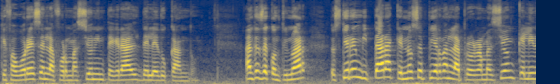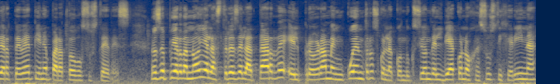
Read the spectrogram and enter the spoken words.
que favorecen la formación integral del educando. Antes de continuar, los quiero invitar a que no se pierdan la programación que Líder TV tiene para todos ustedes. No se pierdan hoy a las 3 de la tarde el programa Encuentros con la conducción del diácono Jesús Tijerina,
